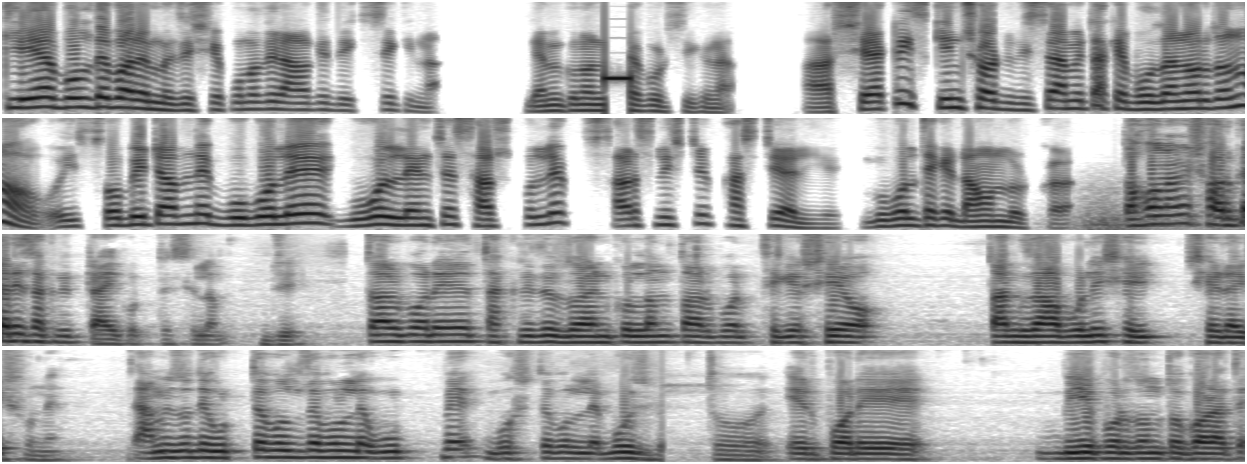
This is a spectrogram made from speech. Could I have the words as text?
ক্লিয়ার বলতে পারে না যে সে কোনোদিন আমাকে দেখছে কিনা যে আমি কোনো নেশা করছি কিনা। আর সে একটা স্ক্রিনশট দিছে আমি তাকে বোঝানোর জন্য। ওই ছবিটা আপনি গুগলে গুগল লেন্সে সার্চ করলে সার্চ লিস্টে ফার্স্টে আসবে গুগল থেকে ডাউনলোড করা। তখন আমি সরকারি চাকরি ট্রাই করতেছিলাম। জি। তারপরে চাকরিতে জয়েন করলাম তারপর থেকে সে তাকে যা বলি সেই সেটাই শুনে। আমি যদি উঠতে বলতে বললে উঠবে, বসতে বললে বসবে। তো এরপরে বিয়ে পর্যন্ত গড়াতে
